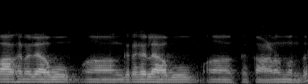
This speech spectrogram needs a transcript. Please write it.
വാഹന ലാഭവും ആ, ഗൃഹലാഭവും ഒക്കെ കാണുന്നുണ്ട്.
